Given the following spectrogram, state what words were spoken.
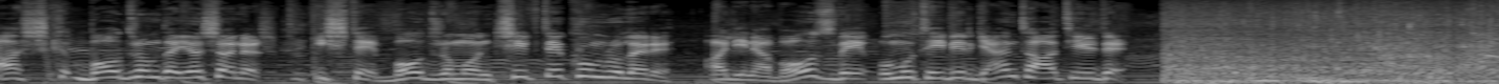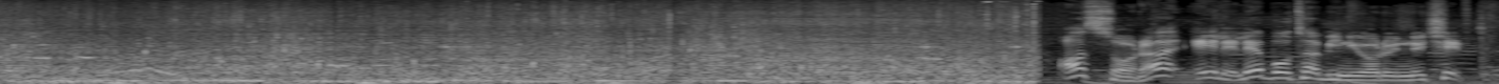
Aşk Bodrum'da yaşanır. İşte Bodrum'un çifte kumruları. Alina Boz ve Umut Evirgen tatilde. Az sonra el ele bota biniyor ünlü çift.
